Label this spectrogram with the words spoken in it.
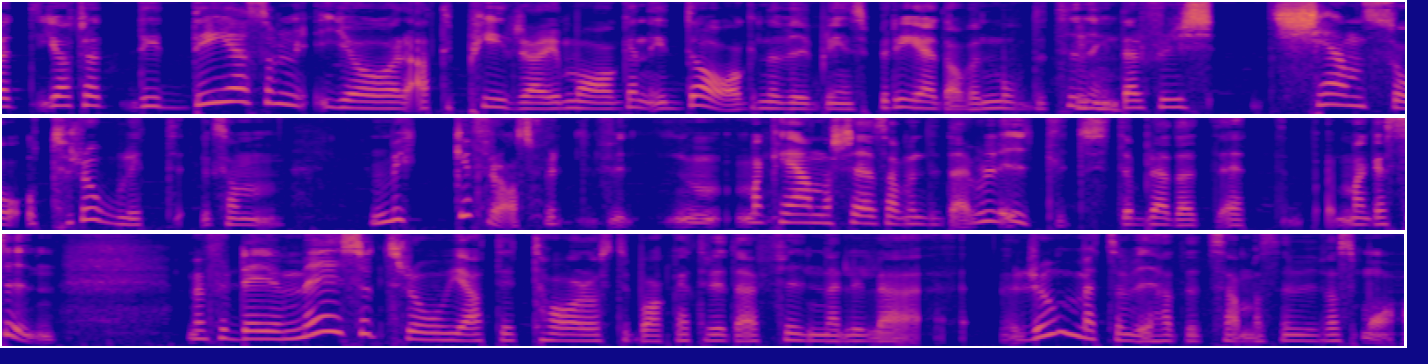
För att jag tror att det är det som gör att det pirrar i magen idag när vi blir inspirerade av en modetidning. Mm. Därför det känns så otroligt liksom, mycket för oss. För, för man kan ju annars säga så här, men det där är väl ytligt att sitta och bläddra ett, ett magasin. Men för dig och mig så tror jag att det tar oss tillbaka till det där fina lilla rummet som vi hade tillsammans när vi var små.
